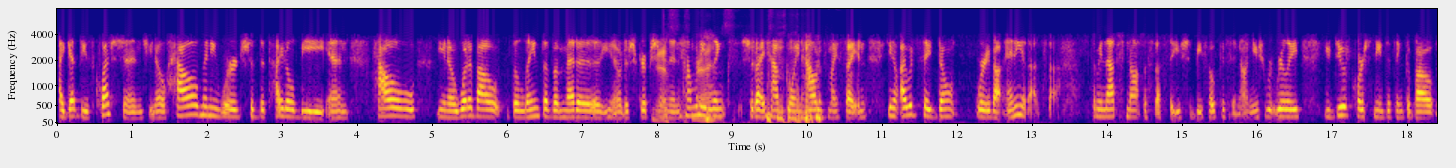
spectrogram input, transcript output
I get these questions. You know, how many words should the title be, and how you know what about the length of a meta you know description, Yeah, and how many right. links should I have going out of my site? And you know, I would say don't worry about any of that stuff. I mean, that's not the stuff that you should be focusing on. You should really, you do of course need to think about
